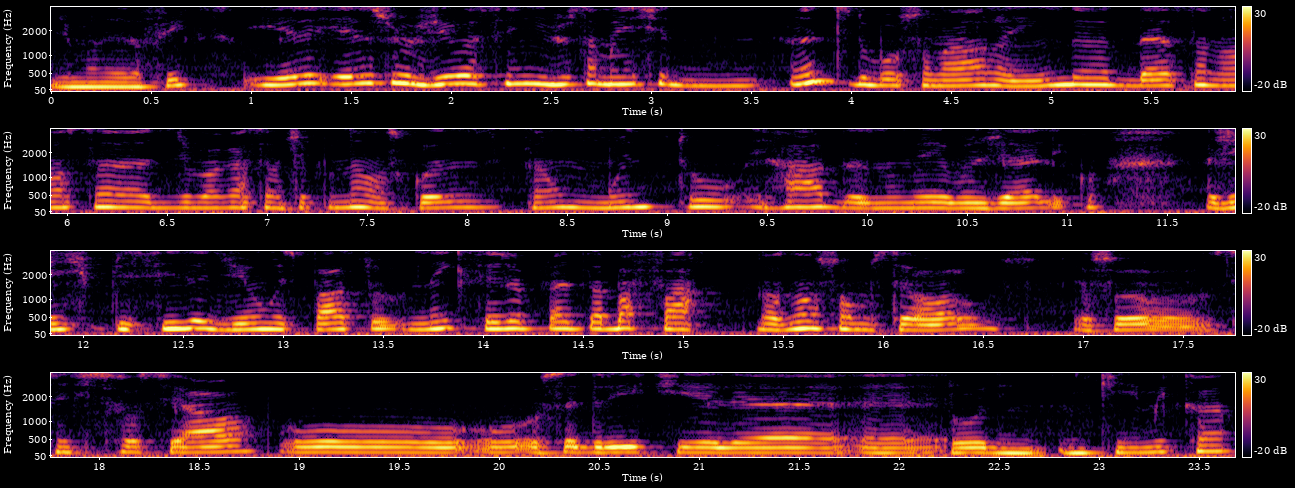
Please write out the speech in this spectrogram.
de maneira fixa. E ele, ele surgiu assim justamente antes do Bolsonaro ainda dessa nossa divagação, tipo, não, as coisas estão muito erradas no meio evangélico. A gente precisa de um espaço nem que seja para desabafar. Nós não somos teólogos, eu sou cientista social, o, o, Cedric ele é, é doutor em, em química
